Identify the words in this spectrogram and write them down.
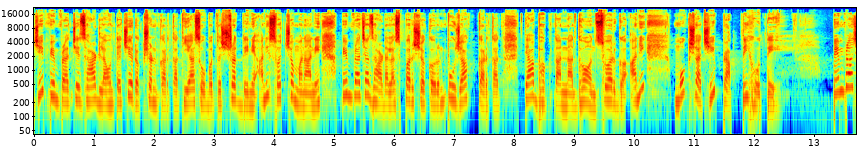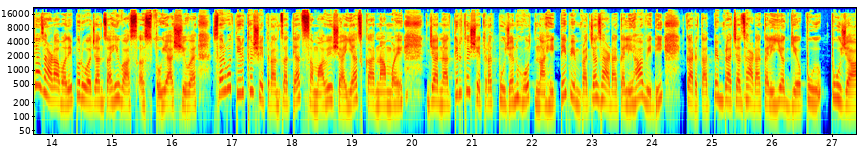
जे पिंपळाचे झाड लावून त्याचे रक्षण करतात यासोबतच श्रद्धेने आणि स्वच्छ मनाने पिंपळाच्या झाडाला स्पर्श करून पूजा करतात. त्या भक्तांना धन स्वर्ग आणि मोक्षाची प्राप्ती होते. पिंपळाच्या झाडामध्ये पूर्वजांचाही वास असतो. याशिवाय सर्व तीर्थक्षेत्रांचा त्यात समावेश आहे. याच कारणामुळे ज्यांना तीर्थक्षेत्रात पूजन होत नाही ते पिंपळाच्या झाडाखाली हा विधी करतात. पिंपळाच्या झाडाखाली यज्ञ पू पूजा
